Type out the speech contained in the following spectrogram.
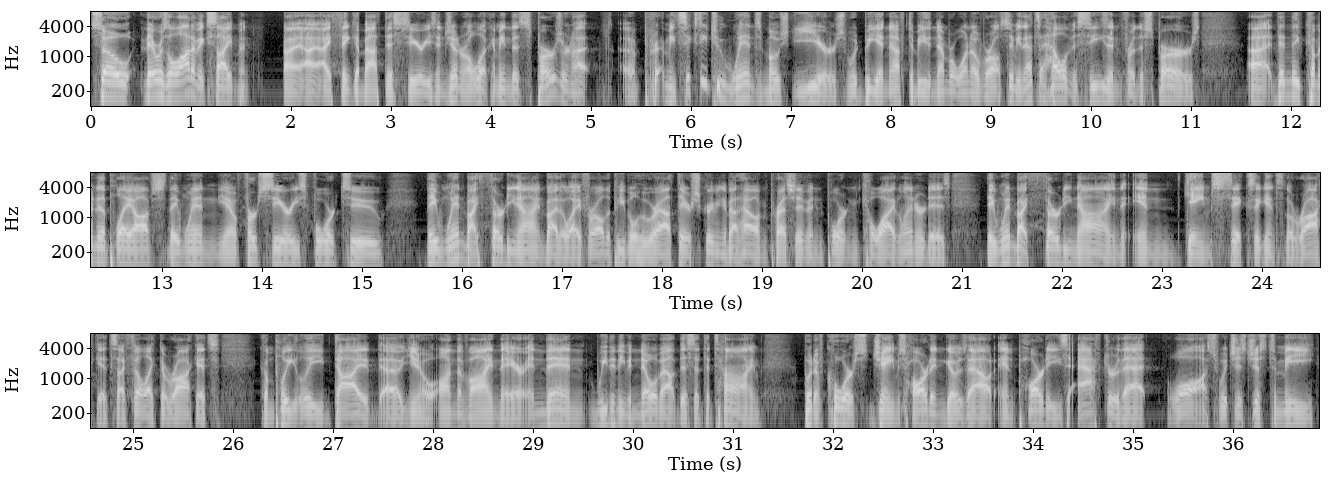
So there was a lot of excitement. I, I, think about this series in general. Look, I mean, the Spurs are not. Uh, I mean, 62 wins most years would be enough to be the number one overall seed. I mean, that's a hell of a season for the Spurs. Uh, then they come into the playoffs. They win, you know, first series four two. They win by 39. By the way, for all the people who are out there screaming about how impressive and important Kawhi Leonard is, They win by 39 in Game Six against the Rockets. I feel like the Rockets completely died, uh, you know, on the vine there. And then we didn't even know about this at the time. But of course, James Harden goes out and parties after that loss, which is just to me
